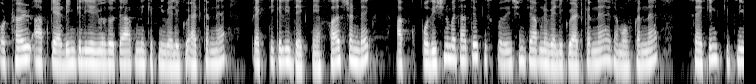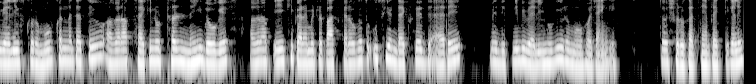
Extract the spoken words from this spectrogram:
और थर्ड आपके एडिंग के लिए यूज़ होता है, आपने कितनी वैल्यू को ऐड करना है। प्रैक्टिकली देखते हैं। फ़र्स्ट इंडेक्स आप पोजीशन बताते हो, किस पोजीशन से आपने वैल्यू को ऐड करना है रिमूव करना है। सेकंड कितनी वैल्यूज़ को रिमूव करना चाहते हो? अगर आप सेकंड और थर्ड नहीं दोगे, अगर आप एक ही पैरामीटर पास करोगे तो उसी इंडेक्स से एरे में जितनी भी वैल्यू होगी रिमूव हो जाएँगी। तो शुरू करते हैं practically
